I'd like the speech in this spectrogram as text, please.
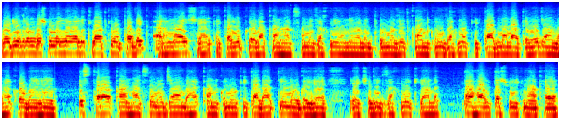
ریڈیو درمبش کو ملنے والی اطلاعات کے مطابق، ارنائی شہر کے قریب کو علاقہ حادثہ میں زخمی ہونے والے دو مزید کانکن زخموں کی تاب نہ لاتے ہوئے جان بحق ہو گئے ہیں۔ اس طرح کان حادثے میں جان بحق کانکنوں کی تعداد تین ہو گئی ہے۔ ایک شدید زخمی کی حالت تاحال تشویقناک ہے۔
